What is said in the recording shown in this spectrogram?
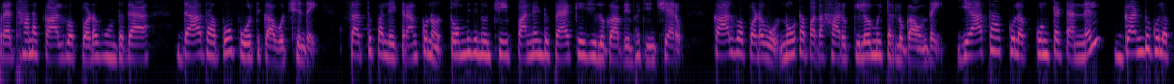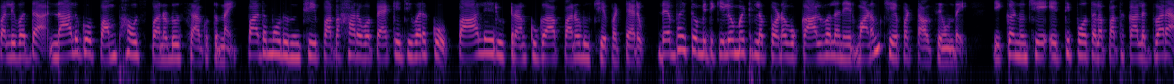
ప్రధాన కాల్వ పొడవు ఉండగా దాదాపు పూర్తిగా వచ్చింది. సత్తుపల్లి ట్రంకును తొమ్మిది నుంచి పన్నెండు ప్యాకేజీలుగా విభజించారు. కాల్వ పొడవు నూట పదహారు కిలోమీటర్లుగా ఉంది. యాతాకుల కుంట టన్నెల్ గండుగులపల్లి వద్ద నాలుగో పంప్ హౌస్ పనులు సాగుతున్నాయి. పదమూడు నుంచి పదహారవ ప్యాకేజీ వరకు పాలేరు ట్రంకుగా పనులు చేపట్టారు. డెబ్బై తొమ్మిది కిలోమీటర్ల పొడవు కాల్వల నిర్మాణం చేపట్టాల్సి ఉంది. ఇక్కడి నుంచే ఎత్తిపోతల పథకాల ద్వారా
